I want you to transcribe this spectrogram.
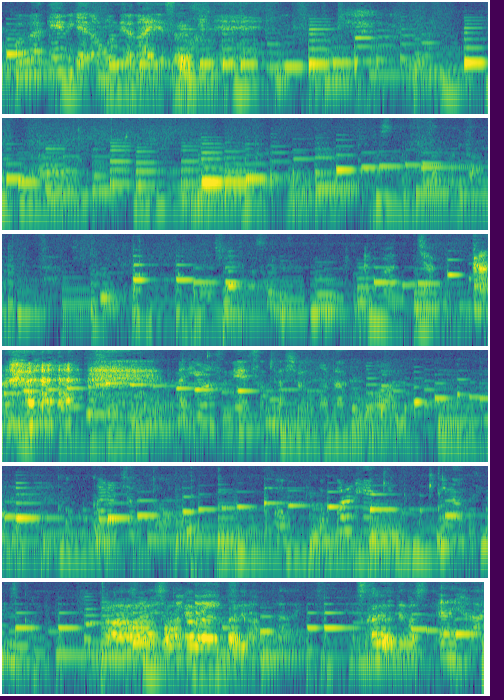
あ、ここだけみたい。なもんではない。ですもんね。ああ、その辺はやっぱり疲れは出ますね。はいはい。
